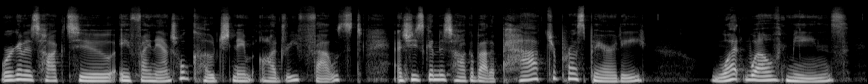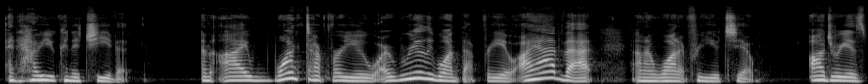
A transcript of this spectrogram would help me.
we're going to talk to a financial coach named Audrey Faust, and she's going to talk about a path to prosperity, what wealth means, and how you can achieve it. And I want that for you. I really want that for you. I have that, and I want it for you too. Audrey is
